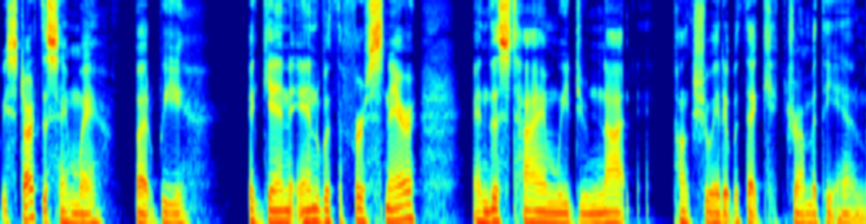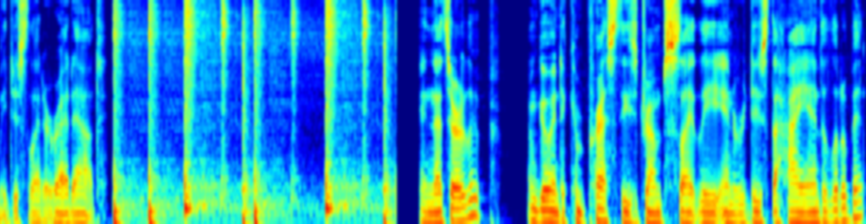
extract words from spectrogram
We start the same way, but we again end with the first snare. And this time we do not punctuate it with that kick drum at the end. We just let it ride out. And that's our loop. I'm going to compress these drums slightly and reduce the high end a little bit.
